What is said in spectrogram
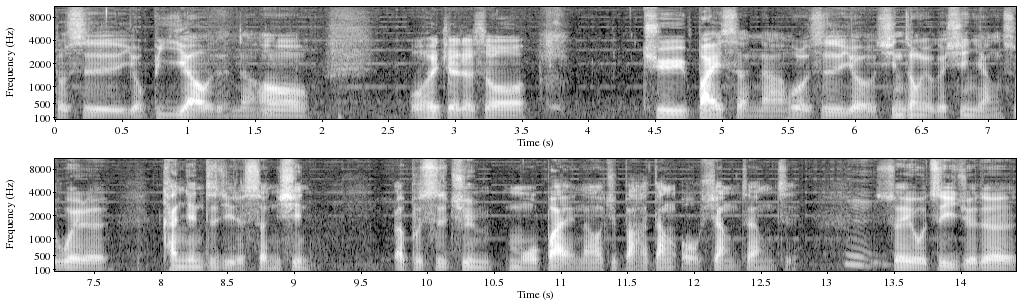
都是有必要的，然后我会觉得说去拜神啊，或者是有心中有个信仰，是为了看见自己的神性，而不是去膜拜，然后去把它当偶像这样子。嗯，所以我自己觉得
